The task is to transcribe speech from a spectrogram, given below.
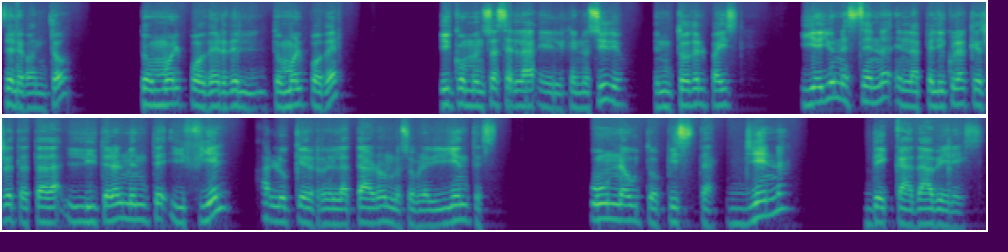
se levantó, tomó el poder del, tomó el poder y comenzó a hacer el genocidio en todo el país y hay una escena en la película que es retratada literalmente y fiel a lo que relataron los sobrevivientes. Una autopista llena de cadáveres.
